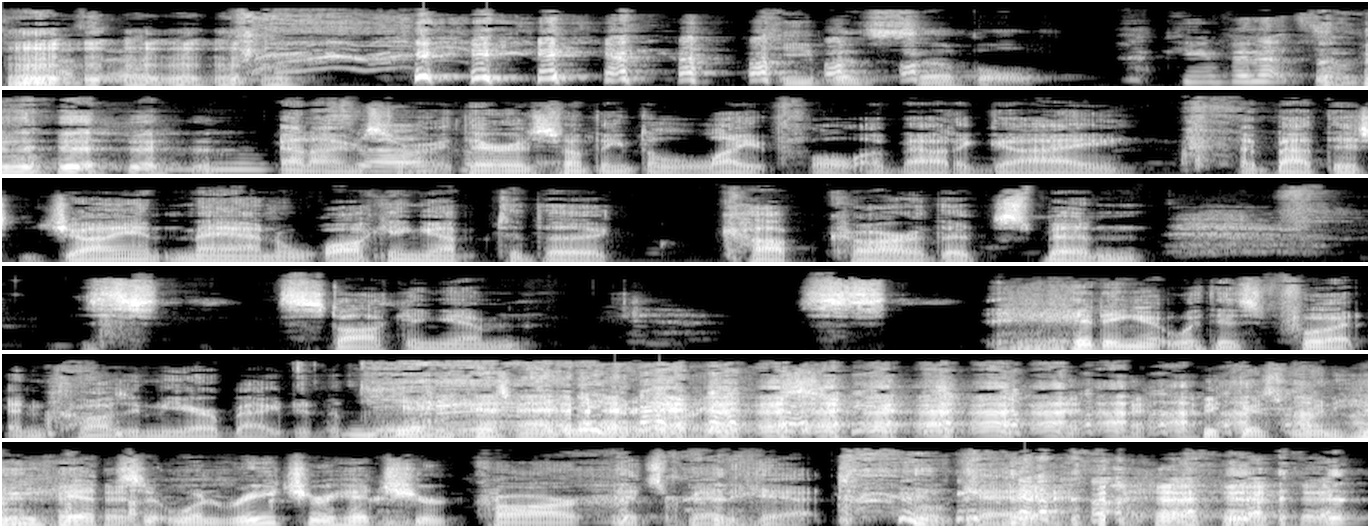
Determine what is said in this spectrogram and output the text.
That's Keep it simple. Keeping it simple. And I'm So- sorry, there is something delightful about a guy, about this giant man walking up to the cop car that's been s- stalking him, s- hitting it with his foot and causing the airbag to deploy. yeah. Because when he hits it, when Reacher hits your car, it's been hit. Okay.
